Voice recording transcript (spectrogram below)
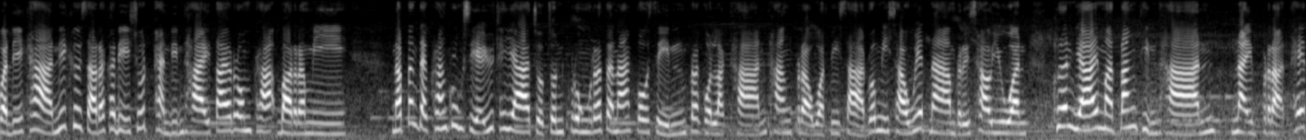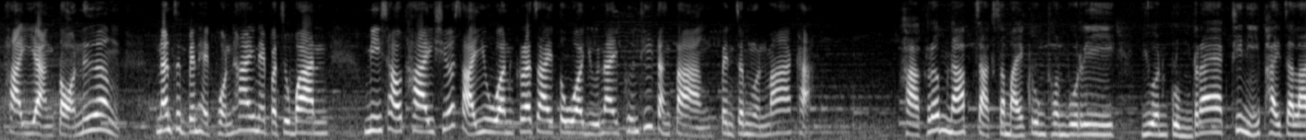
สวัสดีค่ะ นี่คือสารคดีชุดแผ่นดินไทยใต้ร่มพระบารมี นับตั้งแต่ครั้งกรุงศรีอยุธยาจบจนกรุงรัตนโกสินทร์ปรากฏหลักฐานทางประวัติศาสตร์ว่ามีชาวเวียดนามหรือชาวยวน เคลื่อนย้ายมาตั้งถิ่นฐานในประเทศไทยอย่างต่อเนื่อง นั่นจึงเป็นเหตุผลให้ในปัจจุบัน มีชาวไทยเชื้อสายยวนกระจายตัวอยู่ในพื้นที่ต่างๆ เป็นจำนวนมากค่ะ หากเริ่มนับจากสมัยกรุงธนบุรี ยวนกลุ่มแรกที่หนีภัยจลา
